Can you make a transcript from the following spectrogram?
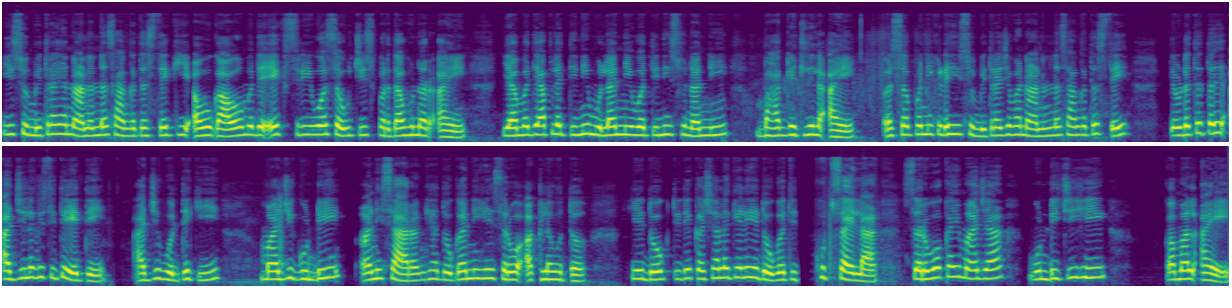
ही सुमित्रा या नानांना सांगत असते की अहो गावामध्ये एक स्त्री व सौची स्पर्धा होणार आहे. यामध्ये आपल्या तिन्ही मुलांनी व तिन्ही सुनांनी भाग घेतलेला आहे. असं पण इकडे ही सुमित्रा जेव्हा नानांना सांगत असते तेवढं तर आजी लगेच तिथे येते. आजी बोलते की माझी गुड्डी आणि सारंग ह्या दोघांनी हे सर्व आखलं होतं. हे दोघ तिथे कशाला गेले? हे दोघं तिथे खूप सायला सर्व काही माझ्या गुंडीची ही कमाल आहे.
